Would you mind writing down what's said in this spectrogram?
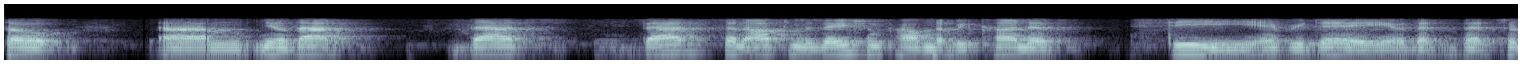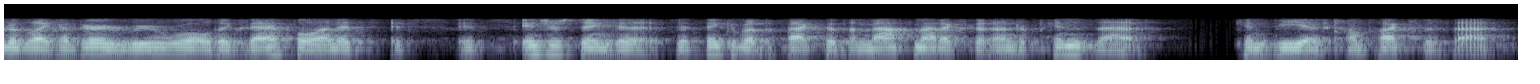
So um, you know that that that's an optimization problem that we kind of see every day. That that's sort of like a very real world example, and it's it's it's interesting to to think about the fact that the mathematics that underpins that can be as complex as that.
